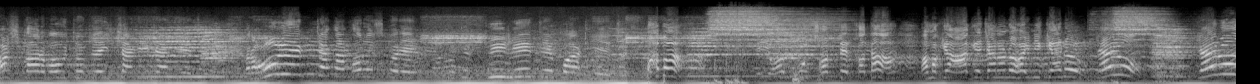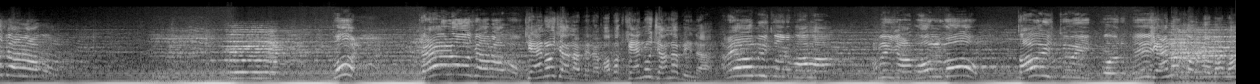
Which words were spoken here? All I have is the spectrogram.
ভাস্কর বাবু তোকে এই চাকরিটা দিয়েছে। আর অনেক টাকা খরচ করে তোকে বিলেতে পাঠিয়েছে। বাবা এই অদ্ভুত সত্যের কথা আমাকে আগে জানানো হয়নি কেন? কেন? কেন জানাব? বল কেন জানাব? কেন জানাবে না? বাবা কেন জানাবে না? আরে আমি তোর বাবা আমি যা বলব তাই তুই করবি। কেন করব বাবা?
